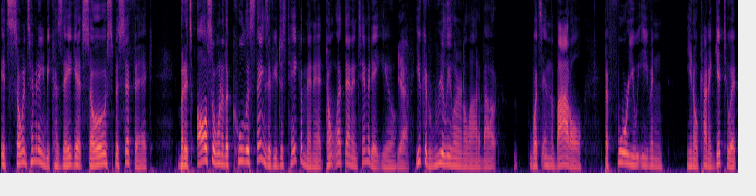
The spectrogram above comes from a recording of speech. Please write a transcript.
It's so intimidating because they get so specific, but it's also one of the coolest things. If you just take a minute, don't let that intimidate you. Yeah. You could really learn a lot about what's in the bottle before you even, you know, kind of get to it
